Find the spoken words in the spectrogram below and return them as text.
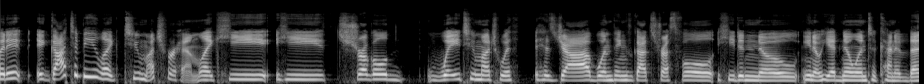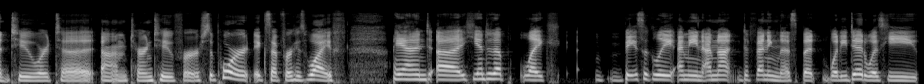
But it it got to be like too much for him. Like he he struggled way too much with his job when things got stressful. He didn't know, you know, he had no one to kind of vent to or to um, turn to for support except for his wife, and uh, he ended up like basically i mean i'm not defending this but what he did was he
